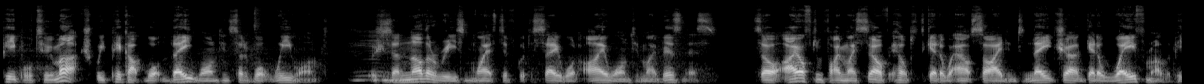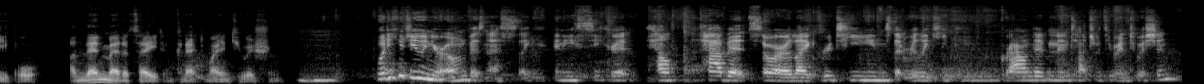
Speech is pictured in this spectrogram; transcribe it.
people too much, we pick up what they want instead of what we want, mm. which is mm. another reason why it's difficult to say what I want in my business. So I often find myself, it helps to get outside into nature, get away from other people and then meditate and connect my intuition. Mm-hmm. What do you do in your own business? Like any secret health habits or like routines that really keep you grounded and in touch with your intuition?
